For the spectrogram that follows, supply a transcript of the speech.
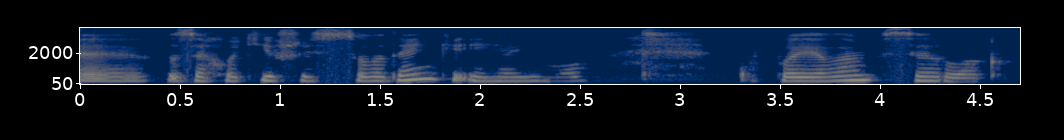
е, захотів щось солоденьке, і я йому купила сирок.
